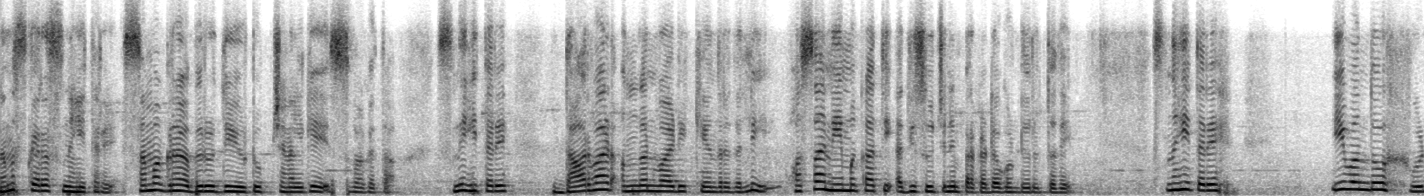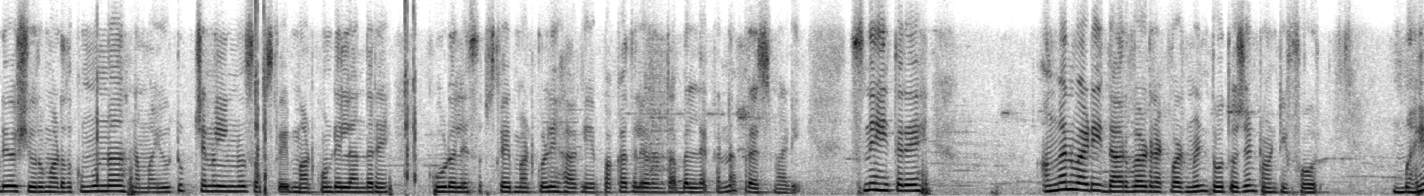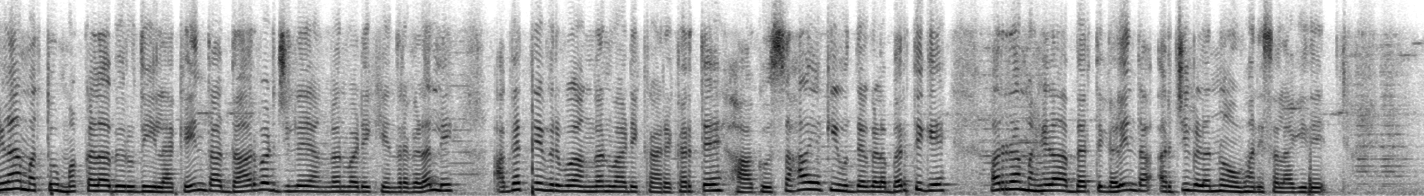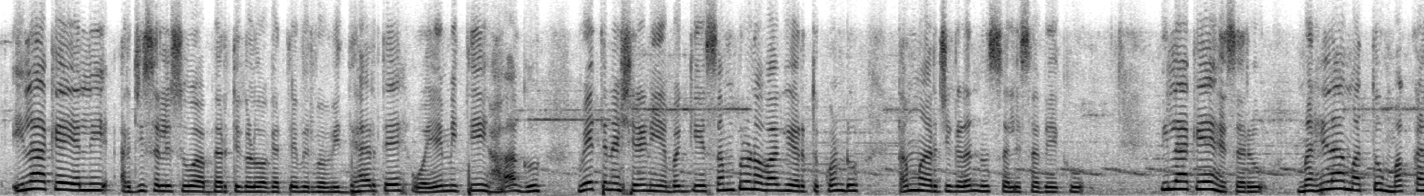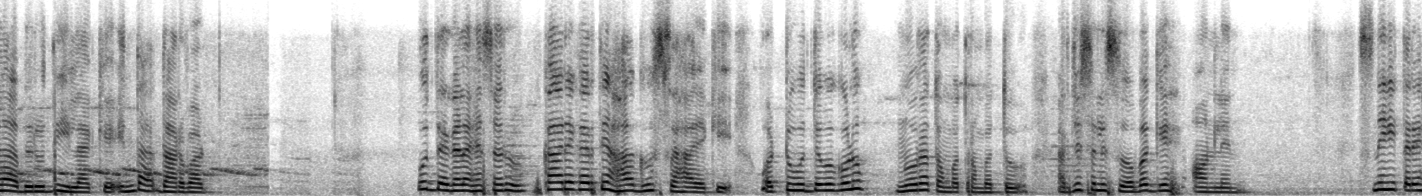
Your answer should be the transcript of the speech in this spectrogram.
ನಮಸ್ಕಾರ ಸ್ನೇಹಿತರೆ, ಸಮಗ್ರ ಅಭಿವೃದ್ಧಿ ಯೂಟ್ಯೂಬ್ ಚಾನಲ್ಗೆ ಸ್ವಾಗತ. ಸ್ನೇಹಿತರೆ, ಧಾರವಾಡ ಅಂಗನವಾಡಿ ಕೇಂದ್ರದಲ್ಲಿ ಹೊಸ ನೇಮಕಾತಿ ಅಧಿಸೂಚನೆ ಪ್ರಕಟಗೊಂಡಿರುತ್ತದೆ. ಸ್ನೇಹಿತರೆ, ಈ ಒಂದು ವಿಡಿಯೋ ಶುರು ಮಾಡೋದಕ್ಕೂ ಮುನ್ನ ನಮ್ಮ ಯೂಟ್ಯೂಬ್ ಚಾನಲನ್ನು ಸಬ್ಸ್ಕ್ರೈಬ್ ಮಾಡ್ಕೊಂಡಿಲ್ಲ ಅಂದರೆ ಕೂಡಲೇ ಸಬ್ಸ್ಕ್ರೈಬ್ ಮಾಡ್ಕೊಳ್ಳಿ, ಹಾಗೆ ಪಕ್ಕದಲ್ಲಿರುವಂಥ ಬೆಲ್ಲೈಕನ್ನು ಪ್ರೆಸ್ ಮಾಡಿ. ಸ್ನೇಹಿತರೆ, anganwadi Dharwad requirement two thousand twenty four ಮಹಿಳಾ ಮತ್ತು ಮಕ್ಕಳ ಅಭಿವೃದ್ಧಿ ಇಲಾಖೆಯಿಂದ ಧಾರವಾಡ ಜಿಲ್ಲೆಯ ಅಂಗನವಾಡಿ ಕೇಂದ್ರಗಳಲ್ಲಿ ಅಗತ್ಯವಿರುವ ಅಂಗನವಾಡಿ ಕಾರ್ಯಕರ್ತೆ ಹಾಗೂ ಸಹಾಯಕಿ ಹುದ್ದೆಗಳ ಭರ್ತಿಗೆ ಅರ್ಹ ಮಹಿಳಾ ಅಭ್ಯರ್ಥಿಗಳಿಂದ ಅರ್ಜಿಗಳನ್ನು ಆಹ್ವಾನಿಸಲಾಗಿದೆ. ಇಲಾಖೆಯಲ್ಲಿ ಅರ್ಜಿ ಸಲ್ಲಿಸುವ ಅಭ್ಯರ್ಥಿಗಳು ಅಗತ್ಯವಿರುವ ವಿದ್ಯಾರ್ಥಿ, ವಯೋಮಿತಿ ಹಾಗೂ ವೇತನ ಶ್ರೇಣಿಯ ಬಗ್ಗೆ ಸಂಪೂರ್ಣವಾಗಿ ಅರಿತುಕೊಂಡು ತಮ್ಮ ಅರ್ಜಿಗಳನ್ನು ಸಲ್ಲಿಸಬೇಕು. ಇಲಾಖೆಯ ಹೆಸರು ಮಹಿಳಾ ಮತ್ತು ಮಕ್ಕಳ ಅಭಿವೃದ್ಧಿ ಇಲಾಖೆಯಿಂದ ಧಾರವಾಡ. ಹುದ್ದೆಗಳ ಹೆಸರು, ಕಾರ್ಯಕರ್ತೆ ಹಾಗೂ ಸಹಾಯಕಿ. ಒಟ್ಟು ಉದ್ಯೋಗಗಳು ನೂರ ತೊಂಬತ್ತೊಂಬತ್ತು. ಅರ್ಜಿ ಸಲ್ಲಿಸುವ ಬಗ್ಗೆ ಆನ್ಲೈನ್. ಸ್ನೇಹಿತರೆ,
